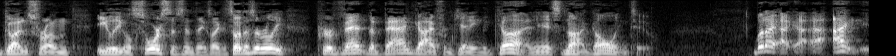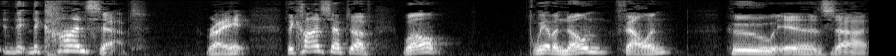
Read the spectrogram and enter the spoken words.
guns from illegal sources and things like that. So it doesn't really prevent the bad guy from getting the gun. And it's not going to. But I, I, I the, the concept, right? The concept of, well, we have a known felon who is uh,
